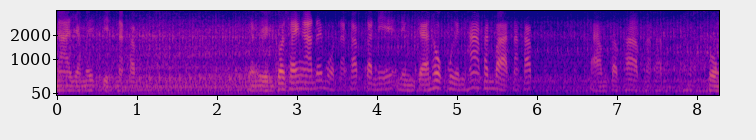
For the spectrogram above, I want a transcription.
หน้ายังไม่ติดนะครับ อย่างอื่นก็ใช้งานได้หมดนะครับคันนี้165,000บาทนะครับ ตามสภาพนะครับส่ง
